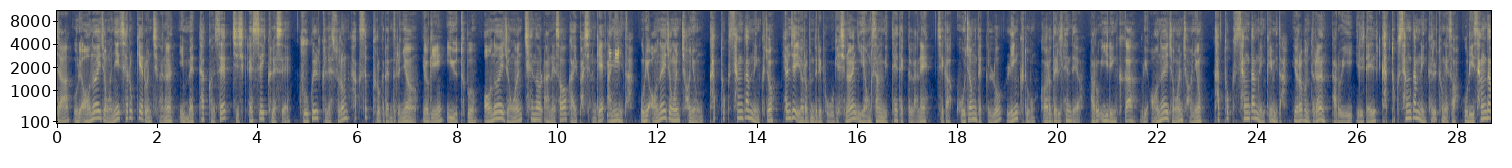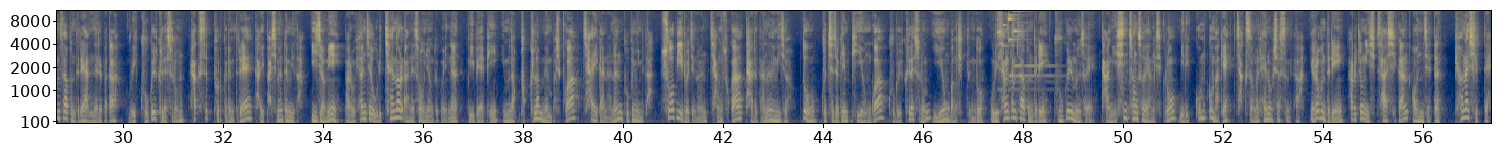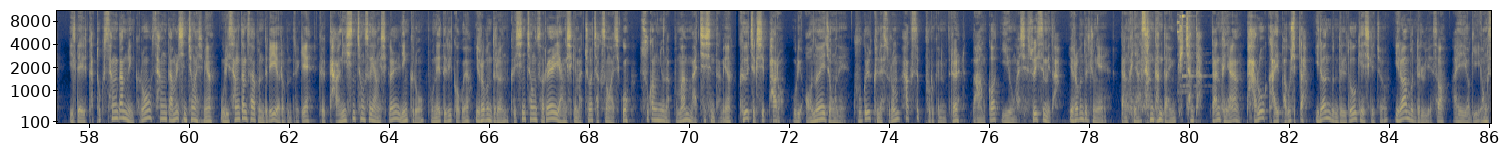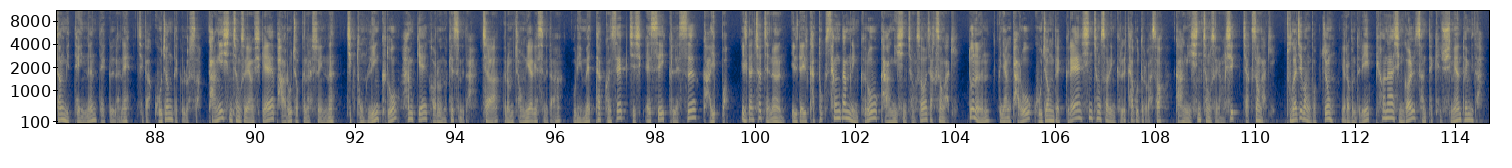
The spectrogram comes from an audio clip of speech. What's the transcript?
자, 우리 언어의 정원이 새롭게 론칭하는 이 메타 컨셉 지식 에세이 클래스의 구글 클래스룸 학습 프로그램들은요, 여기 이 유튜브 언어의 정원 채널 안에서 가입하시는 게 아닙니다. 우리 언어의 정원 전용 카톡 상담 링크죠. 현재 여러분들이 보고 계시는 이 영상 밑에 댓글란에 제가 고정 댓글로 링크도 걸어 드릴 텐데요. 바로 이 링크가 우리 언어의 정원 전용 카톡 상담 링크입니다. 여러분들은 바로 이 1대1 카톡 상담 링크를 통해서 우리 상담사분들의 안내를 받아 우리 구글 클래스룸 학습 프로그램들에 가입하시면 됩니다. 이 점이 바로 현재 우리 채널 안에서 운영되고 있는 VVIP 인문학 북클럽 멤버십과 차이가 나는 부분입니다. 수업이 이루어지는 장소가 다르다는 의미죠. 또 구체적인 비용과 구글 클래스룸 이용 방식 등도 우리 상담사분들이 구글 문서에 강의 신청서 양식으로 미리 꼼꼼하게 작성을 해 놓으셨습니다. 여러분들이 하루 중 24시간 언제든 편하실 때 1대1 카톡 상담 링크로 상담을 신청하시면 우리 상담사분들이 여러분들에게 그 강의 신청서 양식을 링크로 보내드릴 거고요. 여러분들은 그 신청서를 양식에 맞춰 작성하시고 수강료 납부만 마치신다면 그 즉시 바로 우리 언어의 정원의 구글 클래스룸 학습 프로그램들을 마음껏 이용하실 수 있습니다. 여러분들 중에 난 그냥 상담 따윈 귀찮다. 난 그냥 바로 가입하고 싶다. 이런 분들도 계시겠죠. 이러한 분들을 위해서 아예 여기 영상 밑에 있는 댓글란에 제가 고정 댓글로서 강의 신청서 양식에 바로 접근할 수 있는 직통 링크도 함께 걸어 놓겠습니다. 자, 그럼 정리하겠습니다. 우리 메타 컨셉 지식 에세이 클래스 가입법. 일단 첫째는 1대1 카톡 상담 링크로 강의 신청서 작성하기. 또는 그냥 바로 고정 댓글에 신청서 링크를 타고 들어가서 강의 신청서 형식 작성하기. 두 가지 방법 중 여러분들이 편하신 걸 선택해 주시면 됩니다.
